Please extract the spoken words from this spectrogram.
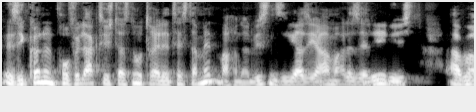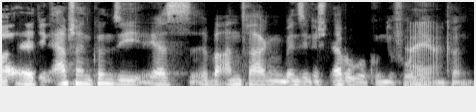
Sie können prophylaktisch das notarielle Testament machen, dann wissen Sie ja, Sie haben alles erledigt. Aber äh, den Erbschein können Sie erst äh, beantragen, wenn Sie eine Sterbeurkunde vorlegen Ah ja. können.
